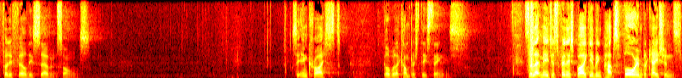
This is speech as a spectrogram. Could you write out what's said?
fully fill these servant songs. See, in Christ, God will accomplish these things. So let me just finish by giving perhaps four implications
